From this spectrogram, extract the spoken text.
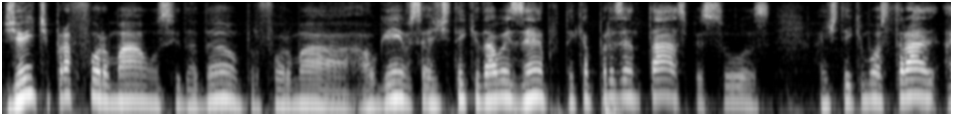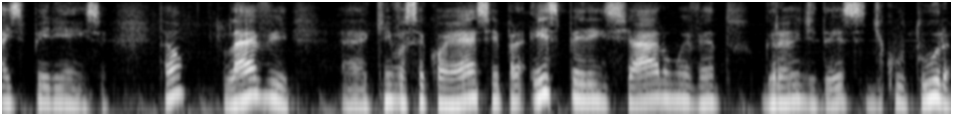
Gente, para formar um cidadão, para formar alguém, você, a gente tem que dar o exemplo, tem que apresentar as pessoas, a gente tem que mostrar a experiência. Então, leve é, quem você conhece para experienciar um evento grande desse, de cultura,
